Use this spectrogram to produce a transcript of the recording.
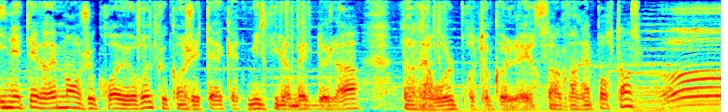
Il n'était vraiment, je crois, heureux que quand j'étais à 4000 km de là, dans un rôle protocolaire sans grande importance. Oh,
